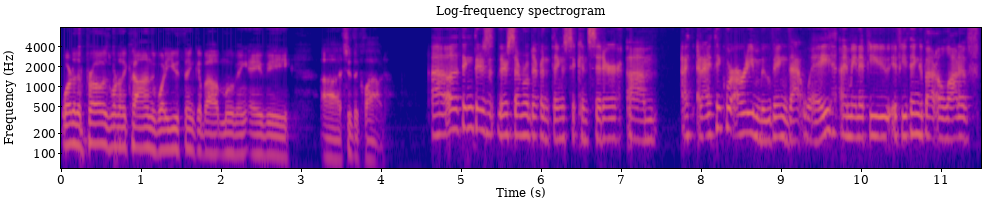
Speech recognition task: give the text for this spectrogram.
what are the pros? What are the cons? What do you think about moving AV uh, to the cloud? Uh, I think there's there's several different things to consider. Um, I, and I think we're already moving that way. I mean, if you if you think about a lot of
